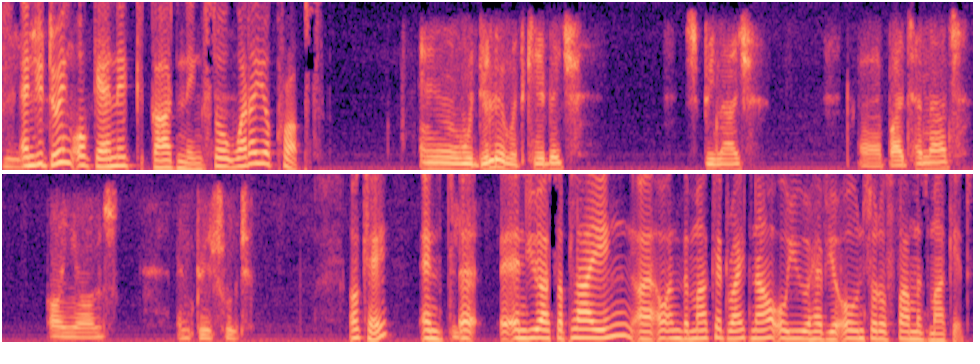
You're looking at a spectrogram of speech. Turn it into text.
Yes. And you're doing organic gardening. So what are your crops? Uh, we're dealing with cabbage, spinach, uh, butternut, onions, and beetroot. Okay, and uh, and you are supplying uh, on the market right now, or you have your own sort of farmers market?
